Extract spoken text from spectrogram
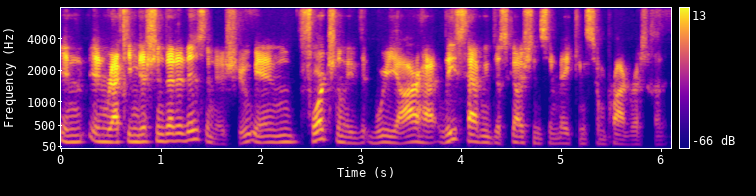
in in recognition that it is an issue and fortunately we are at least having discussions and making some progress on it.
